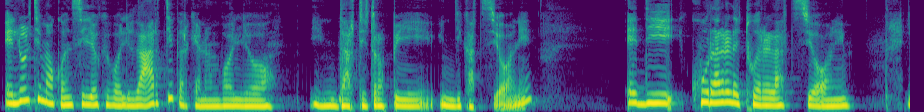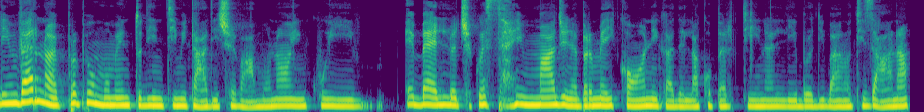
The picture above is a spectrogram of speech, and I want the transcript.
E l'ultimo consiglio che voglio darti, perché non voglio darti troppe indicazioni, e di curare le tue relazioni. L'inverno è proprio un momento di intimità, dicevamo, no? in cui è bello, c'è questa immagine per me iconica della copertina, il libro di Vano Tisana,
